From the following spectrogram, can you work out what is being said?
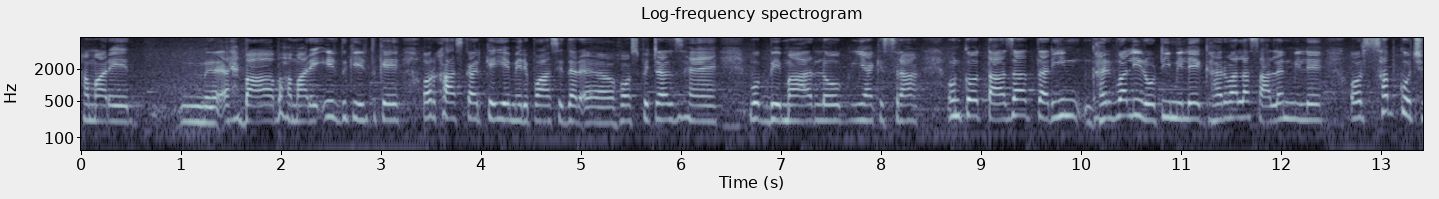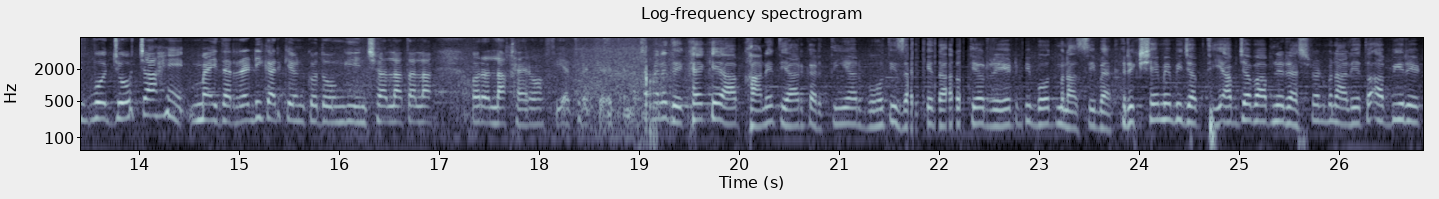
हमारे अहबाब हमारे इर्द गिर्द के और ख़ास करके ये मेरे पास इधर हॉस्पिटल्स हैं वो बीमार लोग या किस तरह उनको ताज़ा तरीन घर वाली रोटी मिले घर वाला सालन मिले और सब कुछ वो जो चाहें मैं इधर रेडी करके उनको दूँगी इन ताला। और अल्लाह खैर वाफ़ियत रखे अच्छा मैंने देखा है कि आप खाने तैयार करती हैं और बहुत ही ज़ायकेदार होती है और रेट भी बहुत मुनासिब है। रिक्शे में भी जब थी अब जब आपने रेस्टोरेंट बना लिया तो अब भी रेट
